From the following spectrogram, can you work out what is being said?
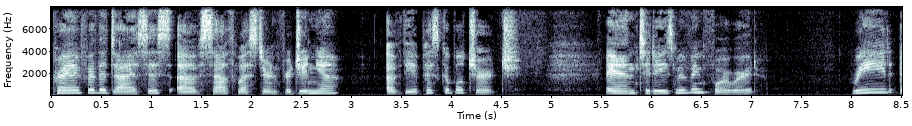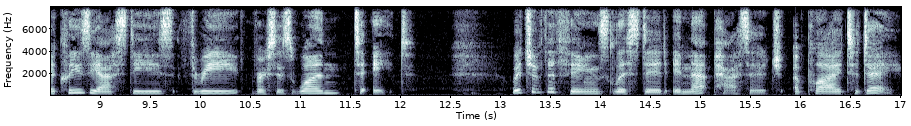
Pray for the Diocese of Southwestern Virginia of the Episcopal Church. And today's moving forward, read Ecclesiastes 3 verses 1 to 8. Which of the things listed in that passage apply today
